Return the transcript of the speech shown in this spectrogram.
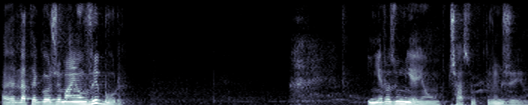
ale dlatego, że mają wybór. I nie rozumieją czasu, w którym żyją.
